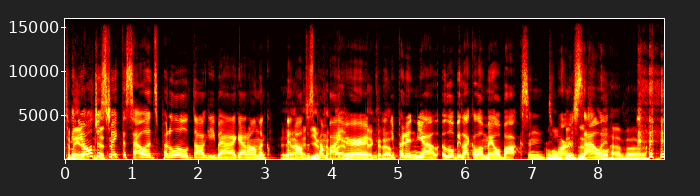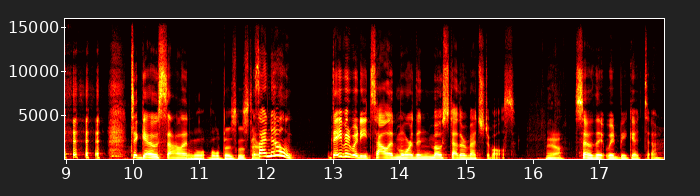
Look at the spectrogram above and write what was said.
tomatoes. Then you all just make it. the salads, put a little doggy bag out on the, and I'll and just come, come by by and here and, and you put it in, yeah, it'll be like a little mailbox and a tomorrow's salad, We'll have uh, a to go salad. little, little business there. Because I know David would eat salad more than most other vegetables. yeah, So that would be good to,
